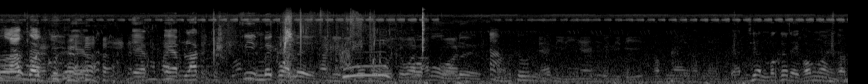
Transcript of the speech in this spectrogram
ตั้งรับก่อนแอบแอบรักฟิล์มไปก่อนเลยโอ้โหเลยอะประตูนี่แอบเชื่อนมาเคยได้ของหน่อยครับ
